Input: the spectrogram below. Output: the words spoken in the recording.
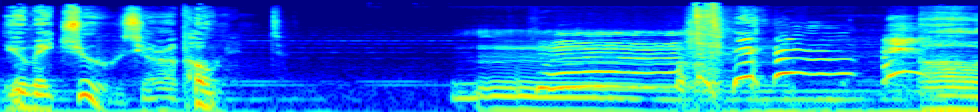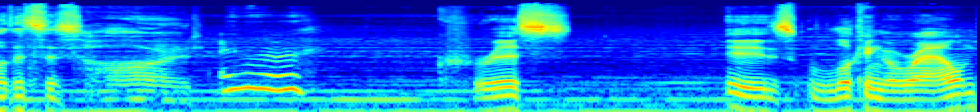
You may choose your opponent. Oh, this is hard. Chris is looking around.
